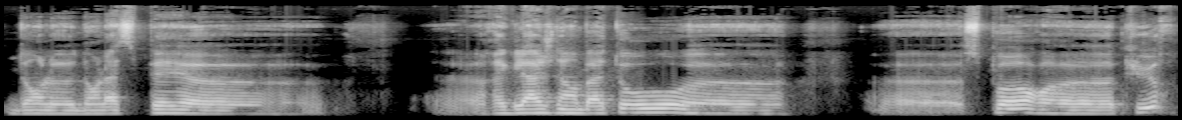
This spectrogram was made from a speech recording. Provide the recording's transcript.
dans le dans l'aspect euh, réglage d'un bateau, euh, euh, sport pur.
